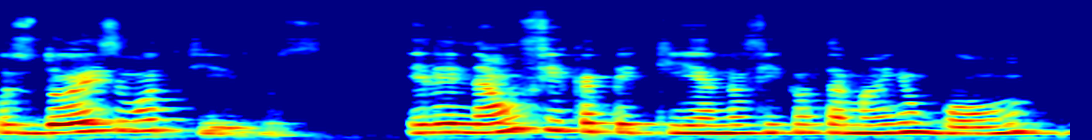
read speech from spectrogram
Os dois motivos. Ele não fica pequeno, fica um tamanho bom.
